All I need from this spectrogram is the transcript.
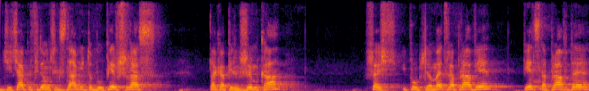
dzieciaków idących z nami to był pierwszy raz taka pielgrzymka. 6,5 kilometra prawie, więc naprawdę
